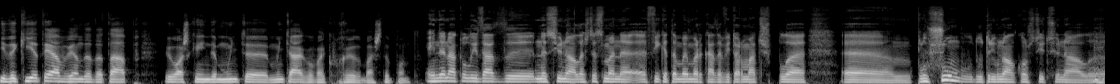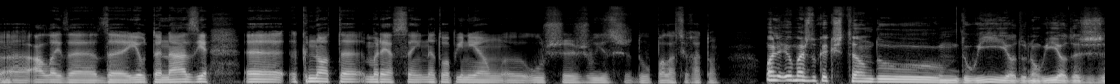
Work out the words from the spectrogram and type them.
e daqui até à venda da TAP, eu acho que ainda muita, muita água vai correr debaixo da ponte. Ainda na atualidade nacional, esta semana eh, fica também marcada, Vitor Matos, pela, uh, pelo chumbo do Tribunal Constitucional uhum. uh, à lei da, da eutanásia. Uh, que nota merecem, na tua opinião, os juízes do Palácio Raton? Olha, eu mais do que a questão do, do I ou do não I ou das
